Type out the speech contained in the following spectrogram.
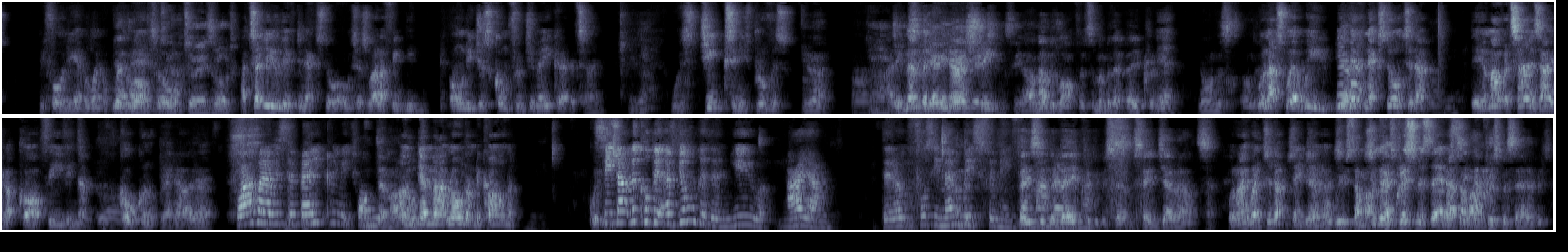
before they ever went up Yeah, the Ayres Lawfords, Road. Up Road. I tell you who lived next door to us as well. I think they'd only just come from Jamaica at the time. Yeah. Was Jinx and his brothers. Yeah. Oh. Ah, I remember them in yeah, our yeah, street. yeah. Yeah, I remember Lawfords, I remember their bakery. Yeah. You know, on the, on the Well, that's where we Yeah. lived next door to that. The amount of times I got caught thieving that uh, coconut bread out of there. Why? Where is the bakery? Which on one? Denmark On Denmark Road on the corner. See that little bit of younger than you. I am. There are Mm. fuzzy memories for me. Facing the bakery, that. it was um, St. Gerard's. Well, I went to that St. Yeah, Gerard's. well, we used to have We our have Christmas- Christmas there, We used to have our. Christmas there. It was,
